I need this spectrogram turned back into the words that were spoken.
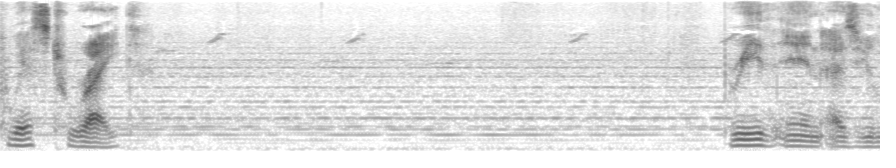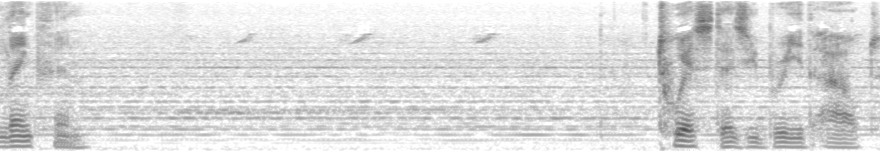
Twist right. Breathe in as you lengthen. Twist as you breathe out.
